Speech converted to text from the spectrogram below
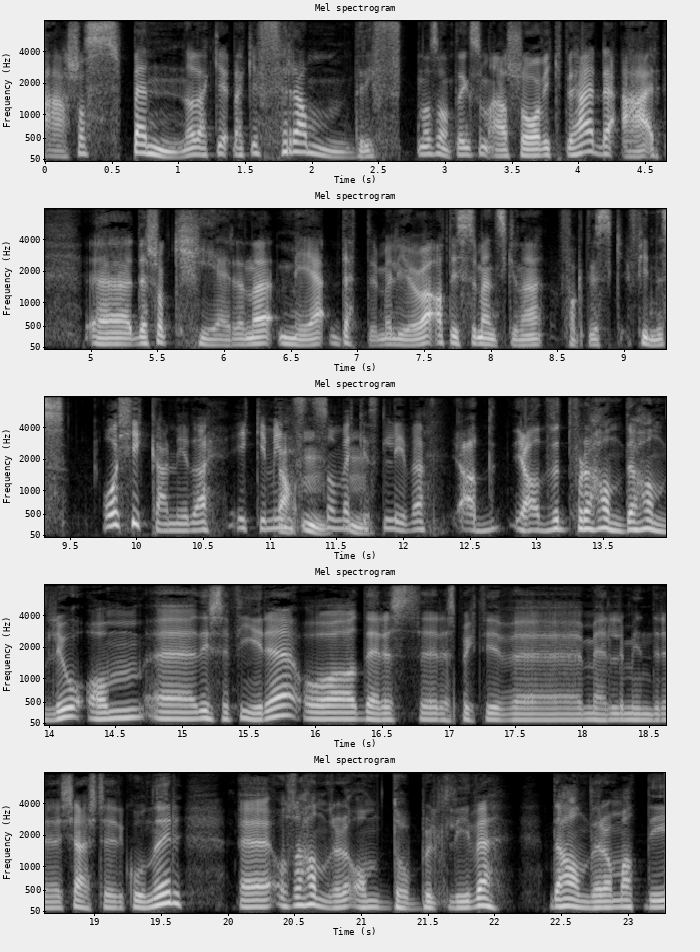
er så spennende. Det er ikke, det er ikke framdriften og sånne ting som er så viktig her. Det er uh, det sjokkerende med dette miljøet, at disse menneskene faktisk finnes. Og kikkeren i deg, ikke minst, Ja, mm, som vekkes til live. Ja, ja, for det handler, det handler jo om eh, disse fire og deres respektive eh, mer eller mindre kjærester, koner. Eh, og så handler det om dobbeltlivet. Det handler om at de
